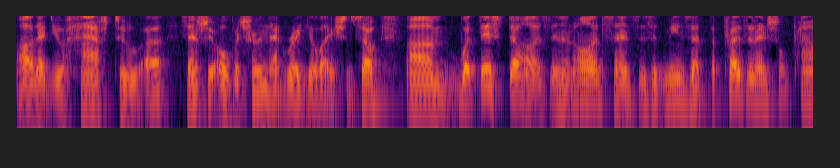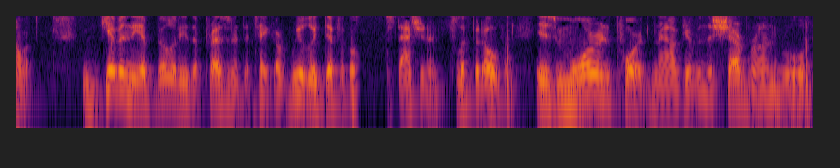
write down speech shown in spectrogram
uh, that you have to uh, essentially overturn that regulation. So, um, what this does, in an odd sense, is it means that the presidential power, given the ability of the president to take a really difficult statute and flip it over is more important now, given the Chevron rule,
